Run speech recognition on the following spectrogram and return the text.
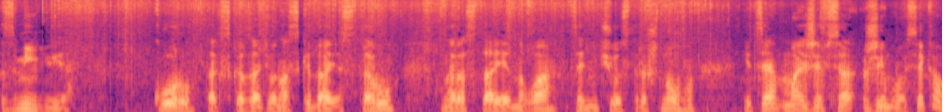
змінює кору, так сказати, вона скидає стару, наростає нова, це нічого страшного. І це майже вся жимолость, яка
